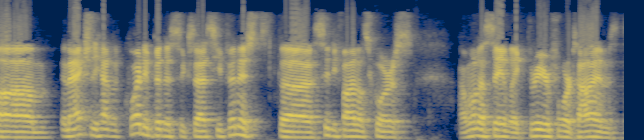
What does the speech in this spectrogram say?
um, and actually had quite a bit of success. He finished the city finals course, I want to say like three or four times.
